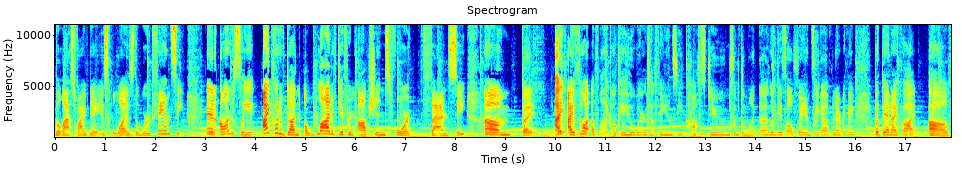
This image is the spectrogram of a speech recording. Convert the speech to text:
the last five days was the word fancy. And honestly, I could have done a lot of different options for fancy. Um, but I I thought of like, okay, who wears a fancy costume, something like that, who gets all fancied up and everything. But then I thought of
